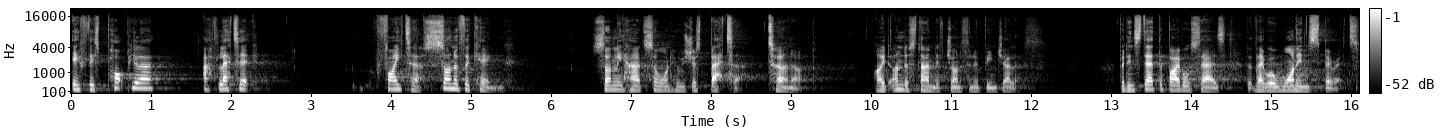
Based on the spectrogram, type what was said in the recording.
if this popular, athletic fighter, son of the king, suddenly had someone who was just better turn up, I'd understand if Jonathan had been jealous. But instead, the Bible says that they were one in spirit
